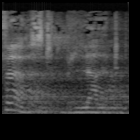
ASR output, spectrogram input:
First blood.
